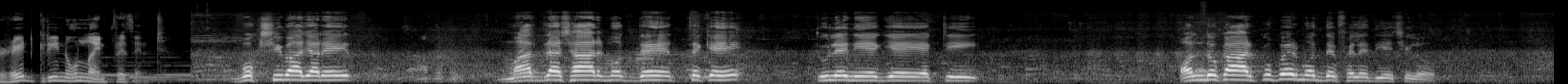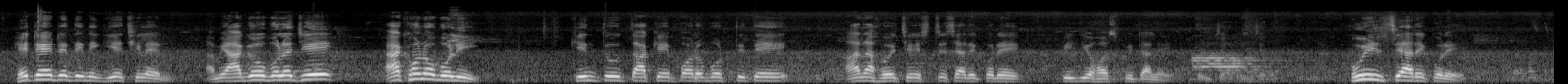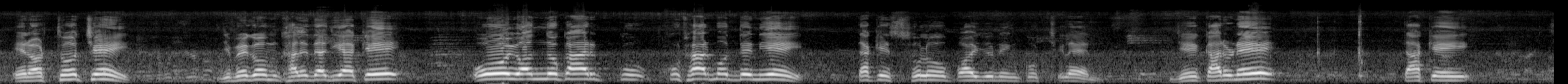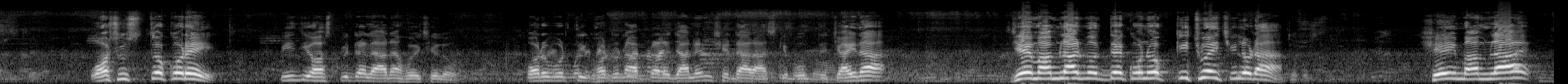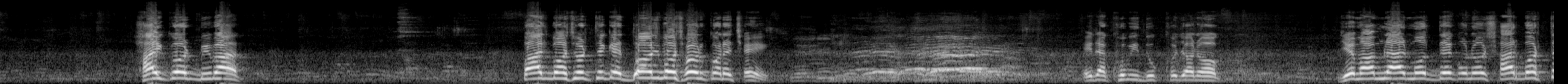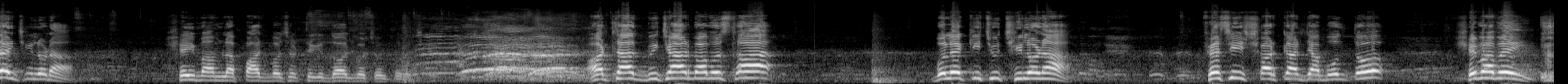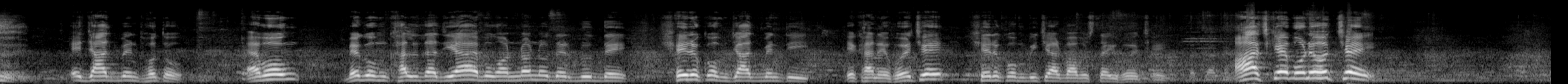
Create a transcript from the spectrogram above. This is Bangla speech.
রেড গ্রিন অনলাইন প্রেজেন্ট বক্সিবাজারের মাদ্রাসার মধ্যে থেকে তুলে নিয়ে গিয়ে একটি অন্ধকার কূপের মধ্যে ফেলে দিয়েছিল। হেঁটে হেঁটে তিনি গিয়েছিলেন। আমি আগেও বলেছি, এখনও বলি, কিন্তু তাকে পরবর্তীতে আনা হয়েছে স্ট্রেচারে করে পিজি হসপিটালে। হুইল চেয়ারে করে। এর অর্থ হচ্ছে যে বেগম খালেদা জিয়াকে ওই অন্ধকার কুঠার মধ্যে নিয়ে তাকে সোলো পয়জনিং করছিলেন। যে কারণে তাকে অসুস্থ করে পিজি হসপিটালে আনা হয়েছিল। পরবর্তী ঘটনা আপনারা জানেন, সেটা আর আজকে বলতে চাই না। যে মামলার মধ্যে কোনো কিছুই ছিল না, সেই মামলায় হাইকোর্ট বিভাগ পাঁচ বছর থেকে দশ বছর করেছে। এটা খুবই দুঃখজনক যে মামলার মধ্যে কোনো সারবর্তাই ছিল না, সেই মামলা পাঁচ বছর থেকে দশ বছর করেছে। অর্থাৎ বিচার ব্যবস্থা বলে কিছু ছিল না। ফেসিস সরকার যা বলতো, সেভাবেই এই জাজমেন্ট হতো। এবং বেগম খালেদা জিয়া এবং অন্যান্যদের বিরুদ্ধে সেই রকম জাজমেন্টই এখানে হয়েছে, সেরকম বিচার ব্যবস্থাই হয়েছে। আজকে মনে হচ্ছে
